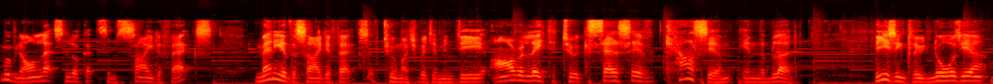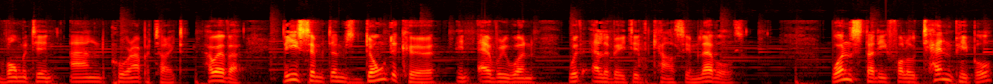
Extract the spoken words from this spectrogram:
Moving on, let's look at some side effects. Many of the side effects of too much vitamin D are related to excessive calcium in the blood. These include nausea, vomiting, and poor appetite. However, these symptoms don't occur in everyone with elevated calcium levels. One study followed 10 people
